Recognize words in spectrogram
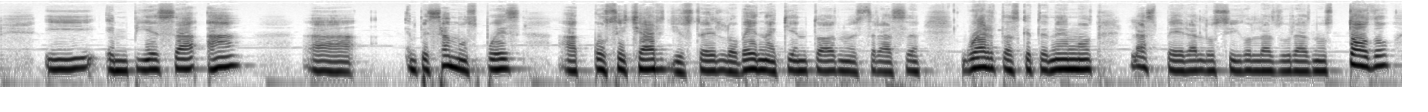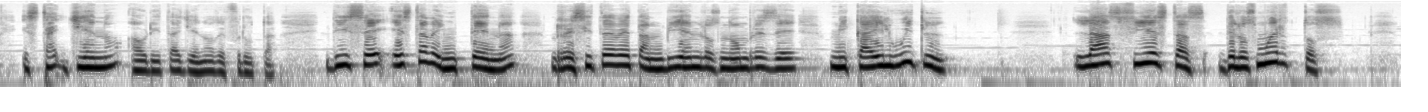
y empieza a, empezamos pues a cosechar, y ustedes lo ven aquí en todas nuestras eh, huertas que tenemos, las peras, los higos, las duraznos, todo está lleno, ahorita lleno de fruta. Dice, esta veintena recibe también los nombres de Mikhail Whittle, las fiestas de los muertos,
